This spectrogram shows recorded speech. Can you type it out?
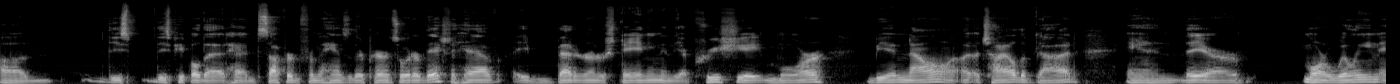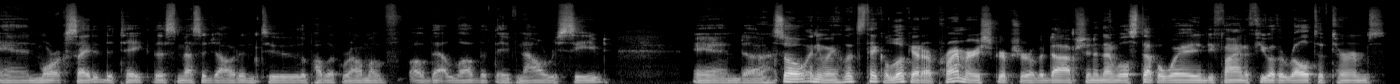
uh, these these people that had suffered from the hands of their parents or whatever, they actually have a better understanding and they appreciate more being now a, a child of God, and they are more willing and more excited to take this message out into the public realm of of that love that they've now received. And uh, so, anyway, let's take a look at our primary scripture of adoption, and then we'll step away and define a few other relative terms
